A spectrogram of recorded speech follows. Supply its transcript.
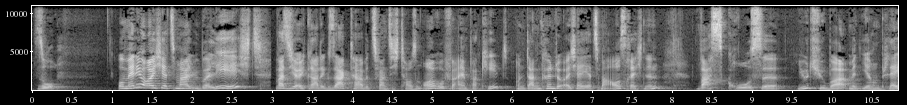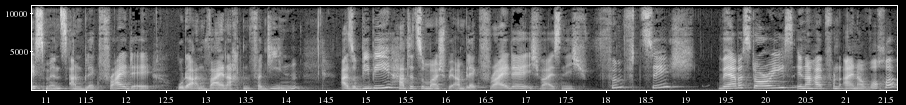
So. Und wenn ihr euch jetzt mal überlegt, was ich euch gerade gesagt habe, 20.000 Euro für ein Paket, und dann könnt ihr euch ja jetzt mal ausrechnen, was große YouTuber mit ihren Placements an Black Friday oder an Weihnachten verdienen. Also Bibi hatte zum Beispiel am Black Friday, ich weiß nicht, 50 Werbestories innerhalb von einer Woche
